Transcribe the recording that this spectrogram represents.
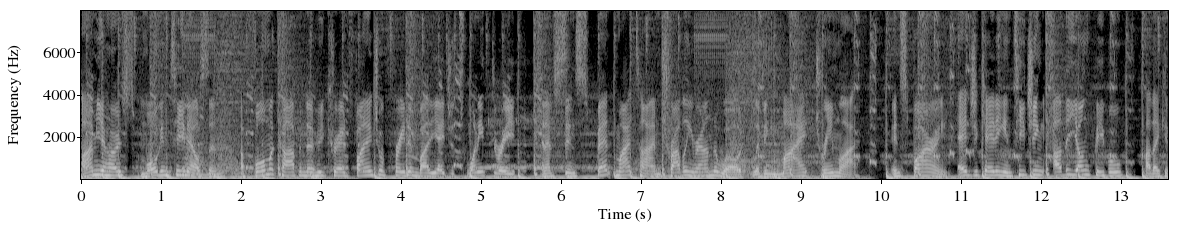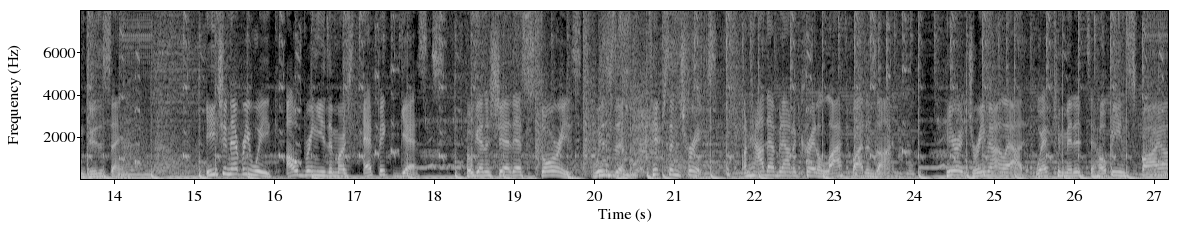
I'm your host, Morgan T. Nelson, a former carpenter who created financial freedom by the age of 23 and have since spent my time traveling around the world living my dream life, inspiring, educating, and teaching other young people how they can do the same. Each and every week, I'll bring you the most epic guests who are going to share their stories, wisdom, tips, and tricks on how they've been able to create a life by design. Here at Dream Out Loud, we're committed to helping inspire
